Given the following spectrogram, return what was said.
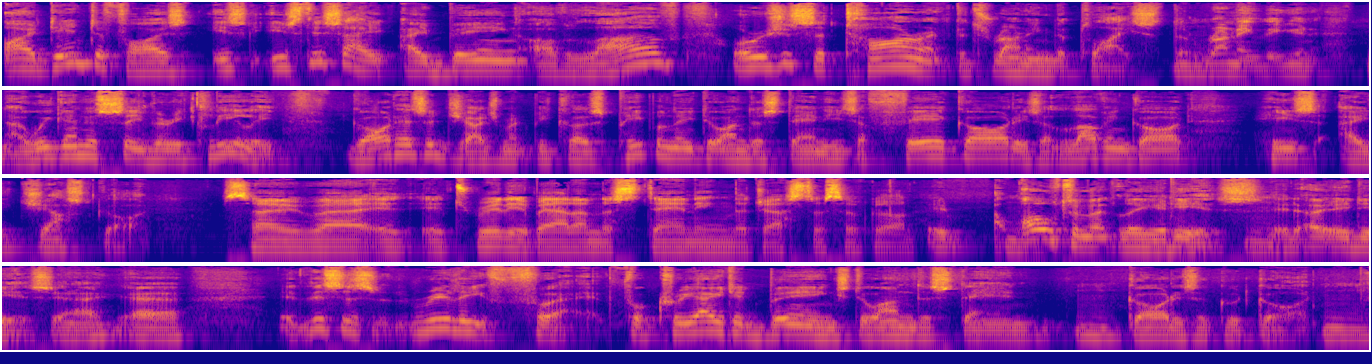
identifies is is this a, a being of love or is this a tyrant that's running the place, the mm. running the unit? No, we're going to see very clearly God has a judgment because people need to understand He's a fair God, He's a loving God, He's a just God. So uh, it, it's really about understanding the justice of God. It, ultimately, it is. Mm. It, it is. You know, uh, this is really for for created beings to understand mm. God is a good God. Mm.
